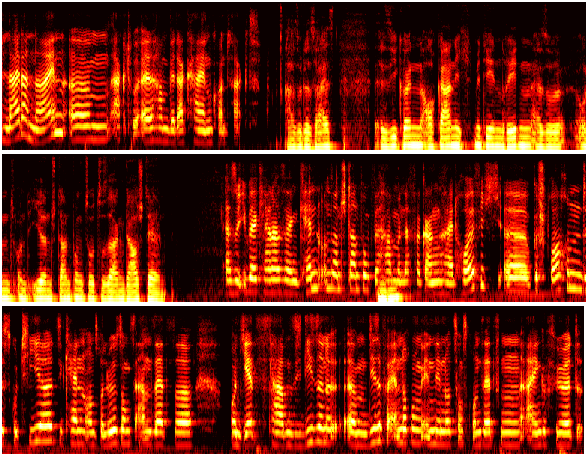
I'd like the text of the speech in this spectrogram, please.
Leider nein. Ähm, aktuell haben wir da keinen Kontakt. Also das heißt, Sie können auch gar nicht mit denen reden, also und, und Ihren Standpunkt sozusagen darstellen. Also eBay Kleinanzeigen kennt unseren Standpunkt. Wir mhm. haben in der Vergangenheit häufig äh, gesprochen, diskutiert. Sie kennen unsere Lösungsansätze. Und jetzt haben sie diese, ähm, diese Veränderungen in den Nutzungsgrundsätzen eingeführt.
